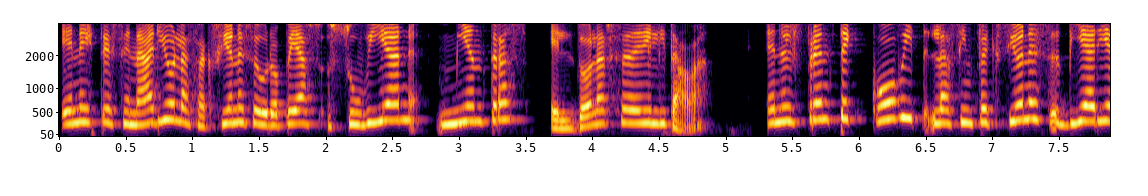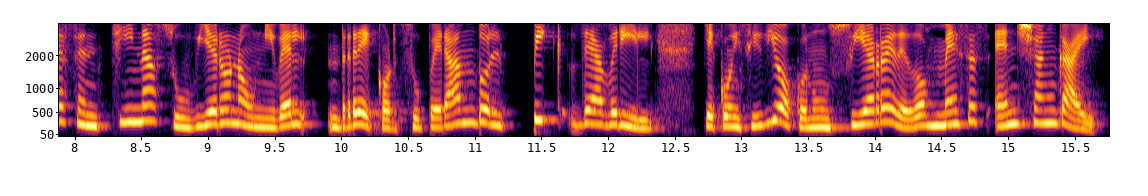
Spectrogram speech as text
En este escenario, las acciones europeas subían mientras el dólar se debilitaba. En el frente COVID, las infecciones diarias en China subieron a un nivel récord, superando el pic de abril, que coincidió con un cierre de dos meses en Shanghái.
